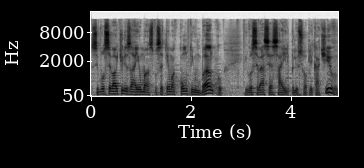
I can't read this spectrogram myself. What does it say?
Se você vai utilizar aí uma, se você tem uma conta em um banco e você vai acessar ele pelo seu aplicativo,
